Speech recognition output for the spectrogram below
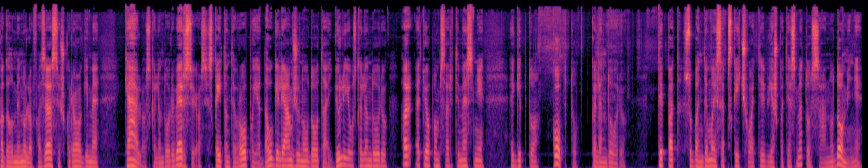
pagal minulio fazes, iš kurio gimė kelios kalendorių versijos, įskaitant Europoje daugelį amžių naudotą Julijaus kalendorių ar etiopams artimesnį Egipto koptų kalendorių. Taip pat su bandymais apskaičiuoti viešpaties metus, Anu Dominį,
